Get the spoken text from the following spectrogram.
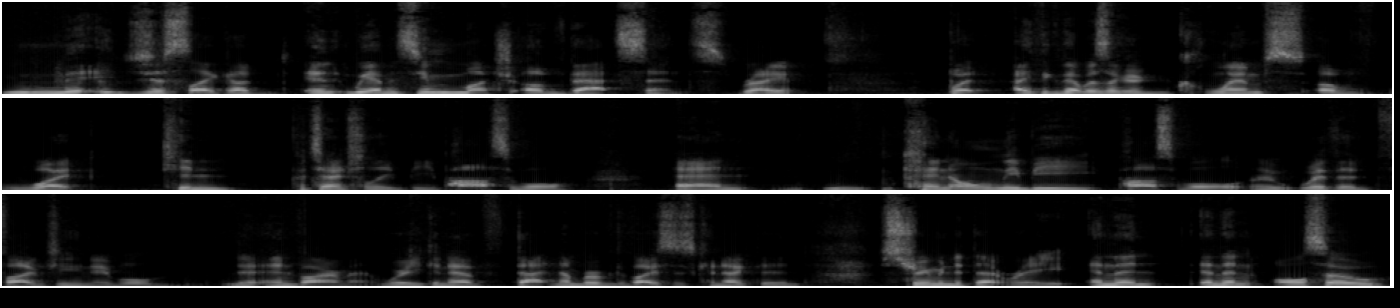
just like a, and we haven't seen much of that since, right? But I think that was like a glimpse of what can potentially be possible and can only be possible with a 5G enabled environment where you can have that number of devices connected, streaming at that rate. And then and then also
